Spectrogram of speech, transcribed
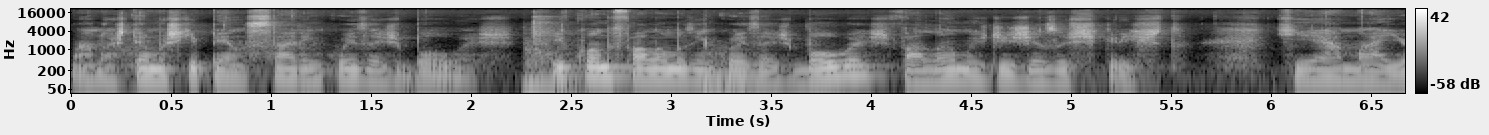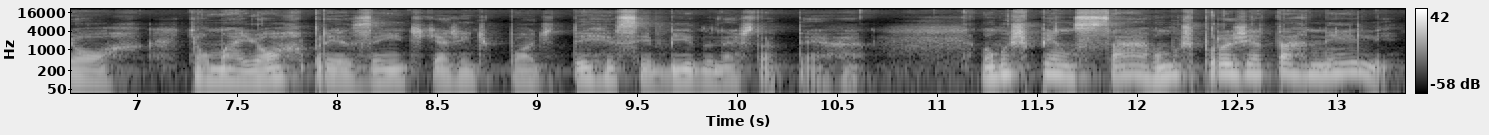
Mas nós temos que pensar em coisas boas. E quando falamos em coisas boas, falamos de Jesus Cristo, que é a maior, que é o maior presente que a gente pode ter recebido nesta terra. Vamos pensar, vamos projetar nele.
